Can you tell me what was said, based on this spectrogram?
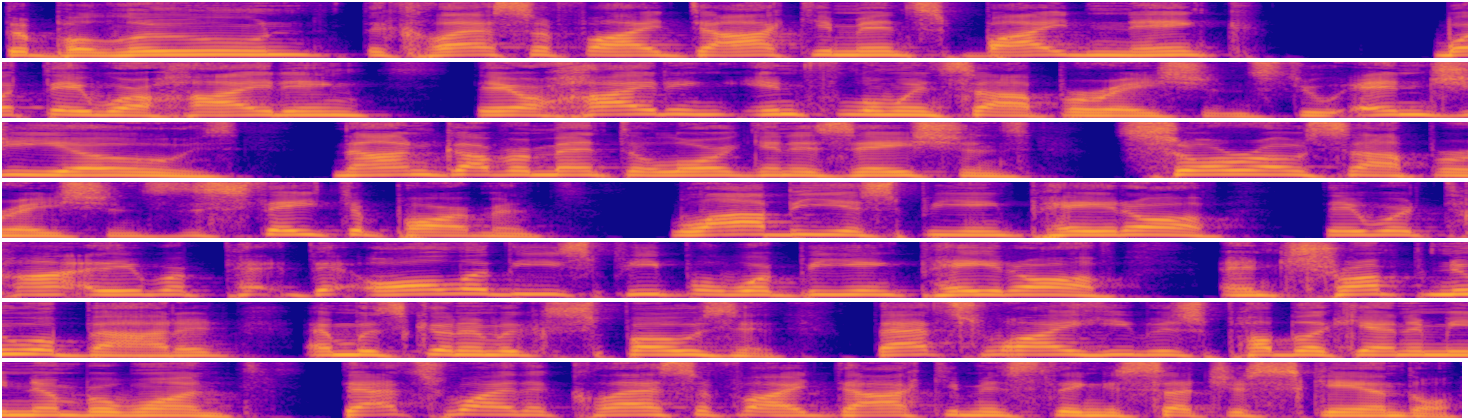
The balloon, the classified documents, Biden Inc., what they were hiding. They are hiding influence operations through NGOs, non governmental organizations, Soros operations, the State Department, lobbyists being paid off. They were, t- they were, they, all of these people were being paid off, and Trump knew about it and was going to expose it. That's why he was public enemy number one. That's why the classified documents thing is such a scandal.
